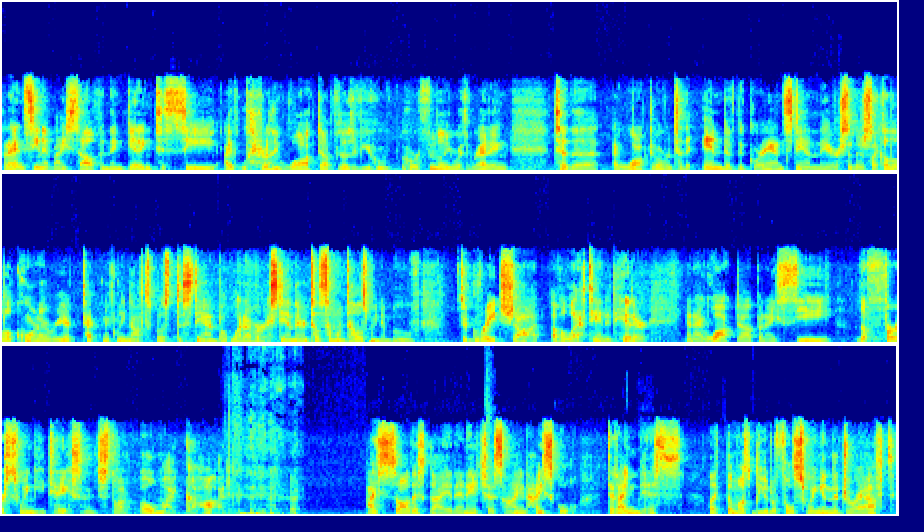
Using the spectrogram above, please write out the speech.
but I hadn't seen it myself. And then getting to see, I literally walked up, for those of you who, who are familiar with Reading, to the, I walked over to the end of the grandstand there. So there's like a little corner where you're technically not supposed to stand, but whatever. I stand there until someone tells me to move. It's a great shot of a left handed hitter. And I walked up and I see the first swing he takes, and I just thought, oh my God. I saw this guy at NHSI in high school. Did I miss like the most beautiful swing in the draft?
